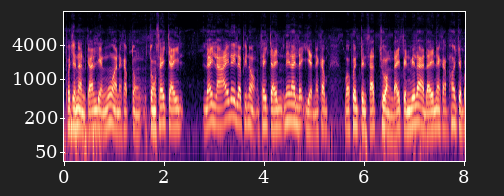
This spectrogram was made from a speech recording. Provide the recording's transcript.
เพราะฉะนั้นการเลี้ยงงัวนะครับต้องต้องใส่ใจหลายๆเลยละพี่น้องใส่ใจในรายละเอียดนะครับ ว่าเพิ่นเป็นสัตว์ช่วงใดเป็นเวลาใดนะครับเฮาจะผ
